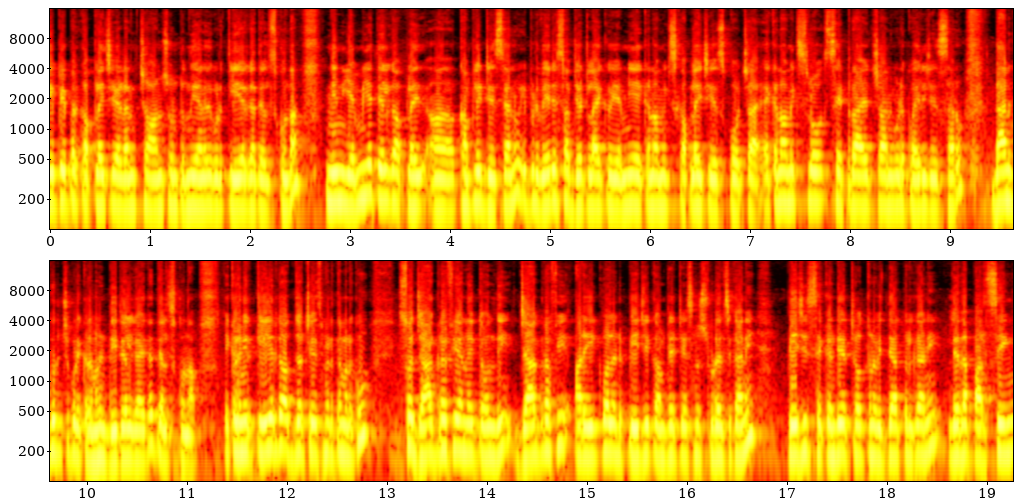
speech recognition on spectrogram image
ఏ పేపర్కి అప్లై చేయడానికి ఛాన్స్ ఉంటుంది అనేది కూడా క్లియర్గా తెలుసుకుందాం. నేను ఎంఏ తెలుగు అప్లై కంప్లీట్ చేశాను. ఇప్పుడు వేరే సబ్జెక్ట్ లైక్ ఎంఏ ఎకనామిక్స్కి అప్లై చేసుకోవచ్చా? ఎకనామిక్స్లో సెట్ రాయొచ్చా అని కూడా క్వైరీ చేస్తారు దాని గురించి కూడా ఇక్కడ మనం డీటెయిల్గా అయితే తెలుసుకుందాం. ఇక్కడ మీరు క్లియర్గా అబ్జర్వ్ చేసినట్టే మనకు సో జాగ్రఫీ అనేది ఉంది. Geography or equal and PG complete చేసిన స్టూడెంట్స్ కానీ పీజీ సెకండ్ ఇయర్ చదువుతున్న విద్యార్థులు కానీ లేదా పర్సింగ్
